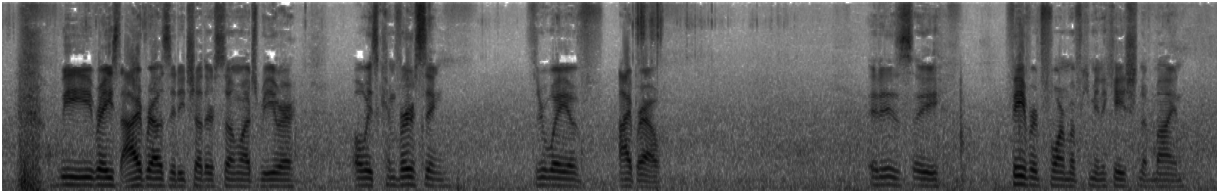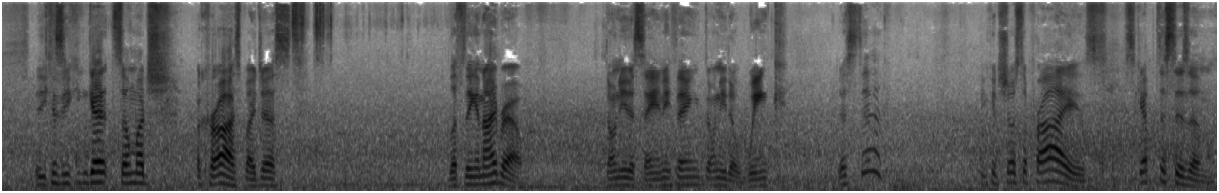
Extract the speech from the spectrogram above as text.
we raised eyebrows at each other so much. We were always conversing through way of eyebrow it is a favorite form of communication of mine because you can get so much across by just lifting an eyebrow. Don't need to say anything. Don't need to wink. Just uh, you can show surprise, skepticism,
